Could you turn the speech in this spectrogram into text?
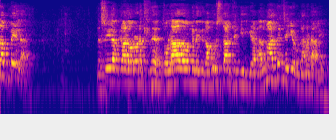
தப்பே இல்ல இந்த ஸ்ரீலங்கால ஒரு இடத்துல தொழாதவங்களுக்கு கபுருஸ்தான் செஞ்சிருக்கிறாங்க. அது மாதிரி தான் செய்யணும் கனடாலையும்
